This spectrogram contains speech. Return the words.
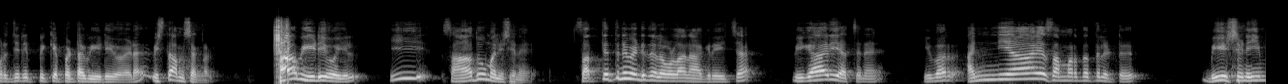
പ്രചരിപ്പിക്കപ്പെട്ട വീഡിയോയുടെ വിശദാംശങ്ങൾ. ആ വീഡിയോയിൽ ഈ സാധു മനുഷ്യനെ സത്യത്തിന് വേണ്ടി നിലകൊള്ളാൻ ആഗ്രഹിച്ച വികാരി അച്ഛനെ ഇവർ അന്യായ സമ്മർദ്ദത്തിലിട്ട് ഭീഷണിയും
